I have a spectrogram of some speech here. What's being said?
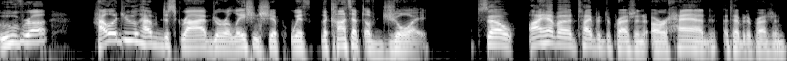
oeuvre, how would you have described your relationship with the concept of joy? So I have a type of depression, or had a type of depression.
